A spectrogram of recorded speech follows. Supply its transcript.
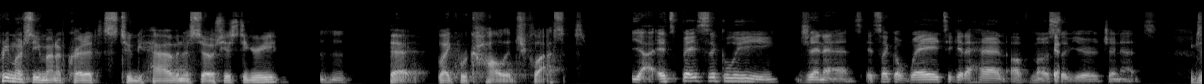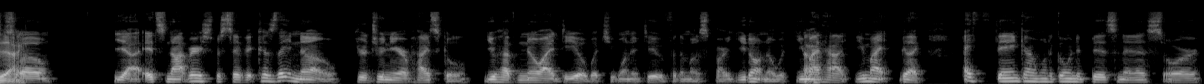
pretty much the amount of credits to have an associate's degree Mhm. That like were college classes. Yeah, it's basically gen eds. It's like a way to get ahead of most Yeah. of your gen eds. Exactly. So, yeah, it's not very specific because they know your junior year of high school. You have no idea what you want to do for the most part. You don't know what you Yeah. might have. You might be like, I think I want to go into business or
